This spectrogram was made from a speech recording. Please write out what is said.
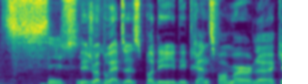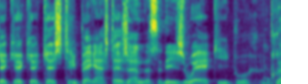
c'est, c'est- Les jouets pour adultes, c'est pas des, des Transformers là, que, que, que, que je tripais quand j'étais jeune. C'est des jouets qui pour, pour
